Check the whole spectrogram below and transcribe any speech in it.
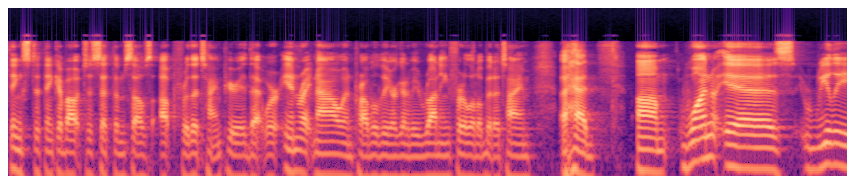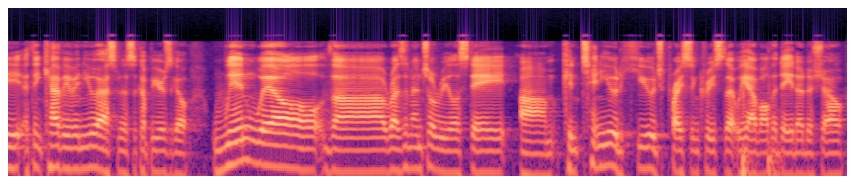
things to think about to set themselves up for the time period that we're in right now and probably are going to be running for a little bit of time ahead. Um, one is really, I think, Kev, even you asked me this a couple years ago when will the residential real estate um, continued huge price increase that we have all the data to show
